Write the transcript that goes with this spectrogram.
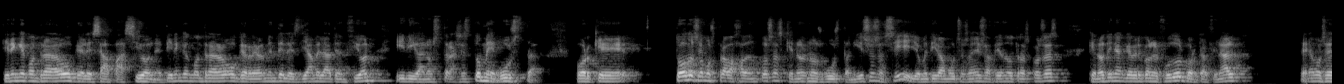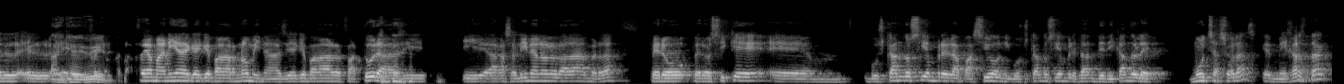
Tienen que encontrar algo que les apasione, tienen que encontrar algo que realmente les llame la atención y digan, ostras, esto me gusta. Porque todos hemos trabajado en cosas que no nos gustan y eso es así. Yo me he tirado muchos años haciendo otras cosas que no tenían que ver con el fútbol porque al final tenemos el, la fea manía de que hay que pagar nóminas y hay que pagar facturas y, la gasolina no nos la dan, ¿verdad? Pero, pero sí que eh, buscando siempre la pasión y buscando siempre, dedicándole muchas horas, que es mi hashtag,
